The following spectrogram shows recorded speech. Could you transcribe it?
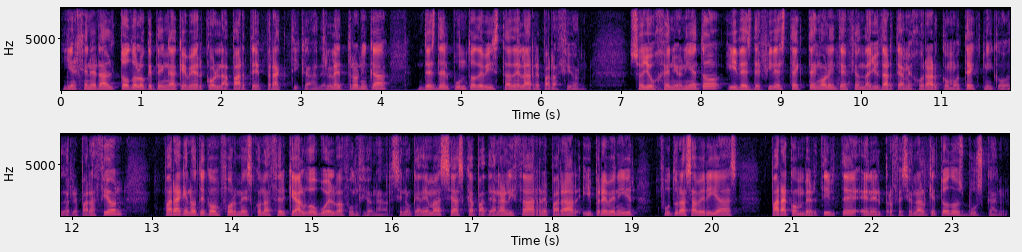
y en general todo lo que tenga que ver con la parte práctica de la electrónica desde el punto de vista de la reparación. Soy Eugenio Nieto y desde Fidestec tengo la intención de ayudarte a mejorar como técnico de reparación para que no te conformes con hacer que algo vuelva a funcionar, sino que además seas capaz de analizar, reparar y prevenir futuras averías para convertirte en el profesional que todos buscan.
